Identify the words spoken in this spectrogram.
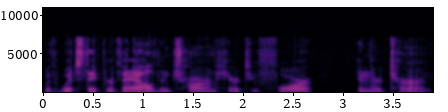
with which they prevailed and charmed heretofore in their turn.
